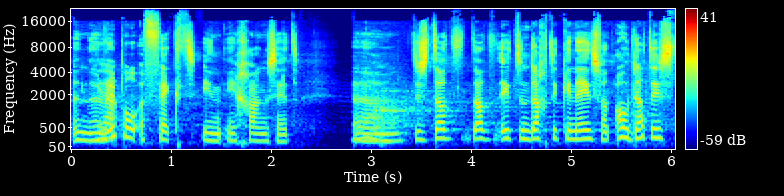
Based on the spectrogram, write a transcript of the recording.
een ripple effect in, in gang zet. Ehm, dus dat, dat, toen dacht ik ineens van, oh, dat is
